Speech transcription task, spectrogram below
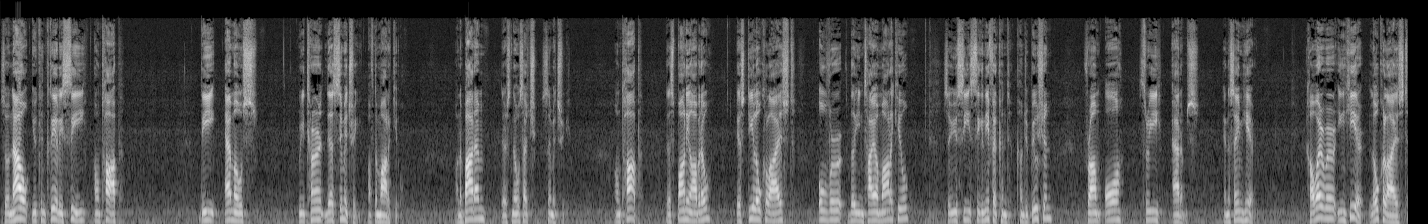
So now you can clearly see on top the MOs return the symmetry of the molecule. On the bottom, there's no such symmetry. On top, the bonding orbital is delocalized over the entire molecule, so you see significant contribution from all three atoms. And the same here. However, in here, localized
